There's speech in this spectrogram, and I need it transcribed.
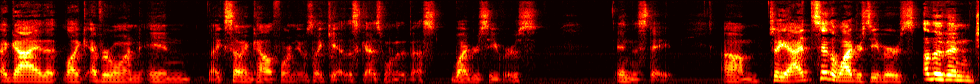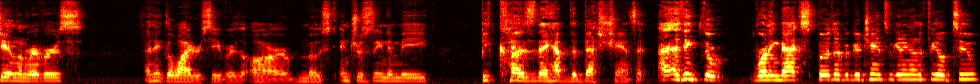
a guy that like everyone in like Southern California was like, yeah, this guy's one of the best wide receivers in the state. Um, so yeah, I'd say the wide receivers, other than Jalen Rivers, I think the wide receivers are most interesting to me because they have the best chance at. I think the running backs both have a good chance of getting on the field too,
